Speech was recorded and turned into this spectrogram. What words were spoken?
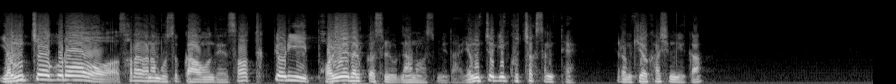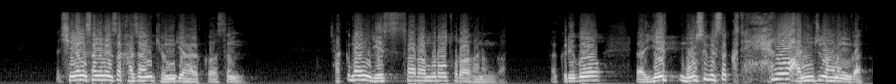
영적으로 살아가는 모습 가운데서 특별히 버려야 될 것을 나누었습니다. 영적인 구척 상태. 여러분 기억하십니까? 신앙생활에서 가장 경계할 것은 자꾸만 옛 사람으로 돌아가는 것. 그리고 옛 모습에서 그대로 안주하는 것.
